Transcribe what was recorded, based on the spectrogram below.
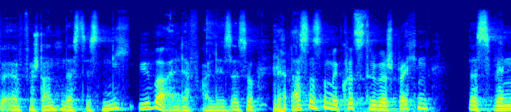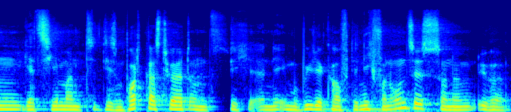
äh, verstanden, dass das nicht überall der Fall ist. Also ja. lass uns noch mal kurz darüber sprechen, dass wenn jetzt jemand diesen Podcast hört und sich eine Immobilie kauft, die nicht von uns ist, sondern über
